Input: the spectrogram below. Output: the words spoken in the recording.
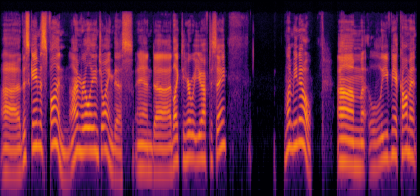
Uh, this game is fun. I'm really enjoying this, and uh, I'd like to hear what you have to say let me know. Um, leave me a comment.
